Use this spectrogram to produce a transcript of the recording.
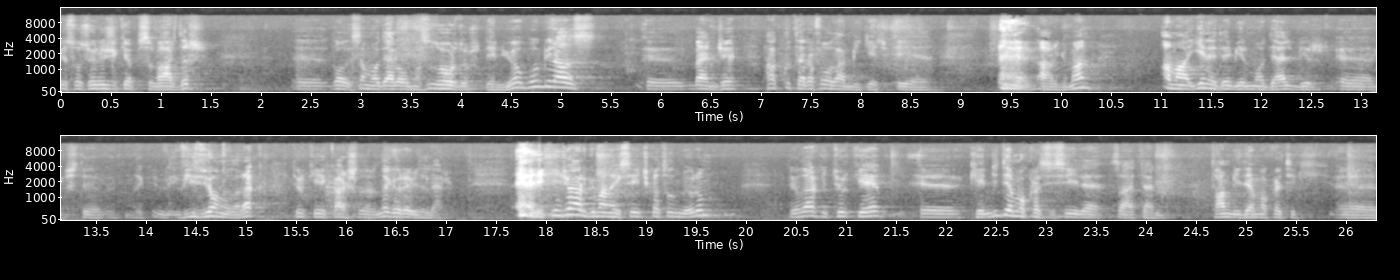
ve sosyolojik yapısı vardır. E, dolayısıyla model olması zordur deniyor. Bu biraz e, bence haklı tarafı olan bir geç, e, argüman. Ama yine de bir model, bir e, işte vizyon olarak Türkiye'yi karşılarında görebilirler. İkinci argümana ise hiç katılmıyorum. Diyorlar ki Türkiye e, kendi demokrasisiyle zaten tam bir demokratik e,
